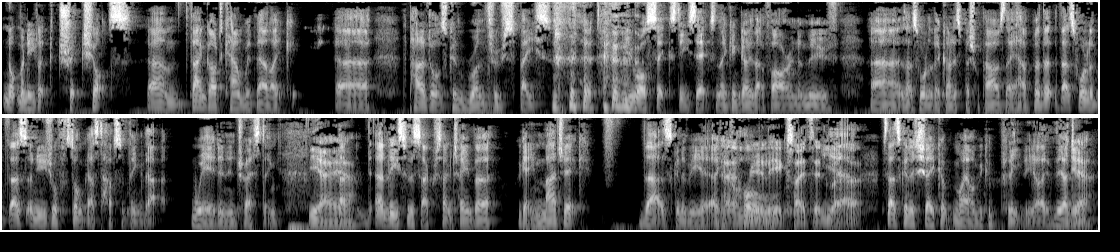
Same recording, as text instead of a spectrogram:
Not many like trick shots. Um, Vanguard can with their like. Uh, the Paladors can run through space. you roll 66 and they can go that far in a move. Uh, that's one of the kind of special powers they have. But that, that's one of, that's unusual for Stormcast to have something that weird and interesting. Yeah, yeah. At least for the Sacrosanct Chamber, we're getting magic. That's going to be a, I'm whole, really excited yeah, that. So that's going to shake up my army completely. Like the idea.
